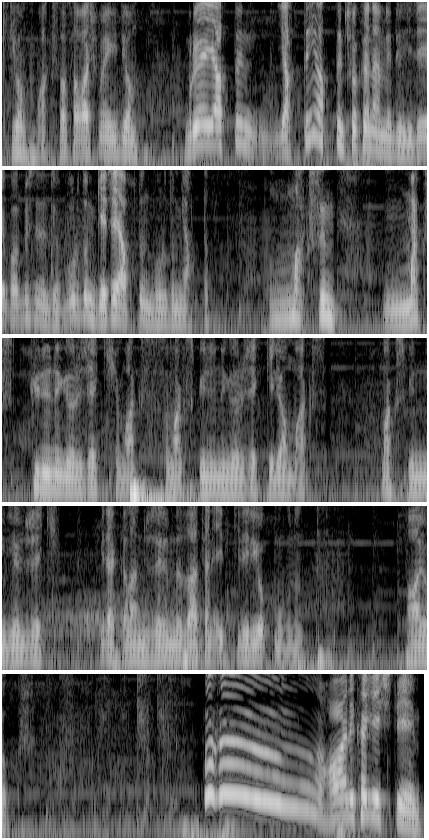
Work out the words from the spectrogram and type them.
Gidiyorum. Max'la savaşmaya gidiyorum. Buraya yattın, yattın yattın çok önemli diyor. Gece yapabilirsiniz diyor. Vurdum gece yaptım, vurdum yattım. Max'ın Max gününü görecek. Max Max gününü görecek. Geliyor Max. Max gününü görecek. Bir dakika lan üzerimde zaten etkileri yok mu bunun? Aa yokmuş. Harika geçtim.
